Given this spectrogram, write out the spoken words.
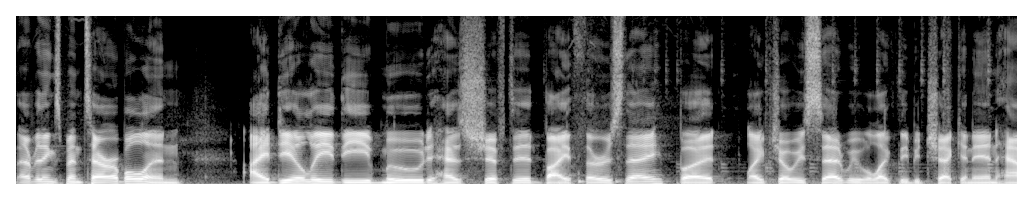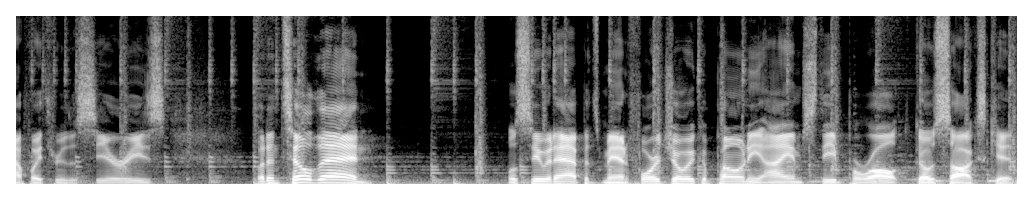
Everything's been terrible, and ideally, the mood has shifted by Thursday. But like Joey said, we will likely be checking in halfway through the series. But until then, we'll see what happens, man. For Joey Capone, I am Steve Peralt. Go Sox, kid.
